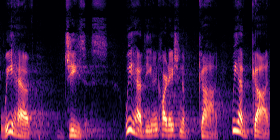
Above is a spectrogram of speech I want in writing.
we have Jesus. We have the incarnation of God. We have God.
